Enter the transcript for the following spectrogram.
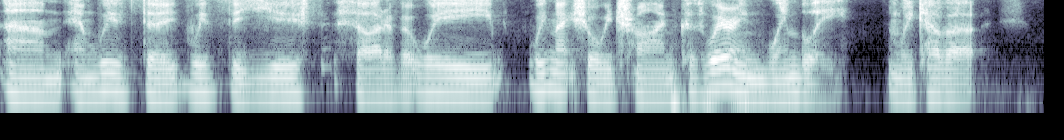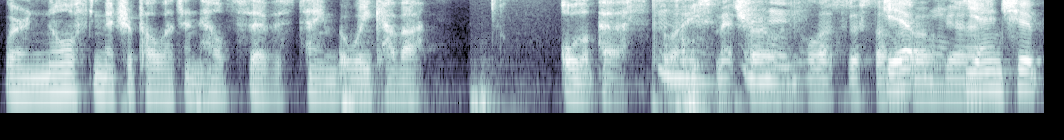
Um, and with the with the youth side of it, we we make sure we try and because we're in Wembley and we cover we're a North Metropolitan Health Service team, but we cover all of Perth. So like East Metro and all that sort of stuff Yep, as well. Yeah. Yanchep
